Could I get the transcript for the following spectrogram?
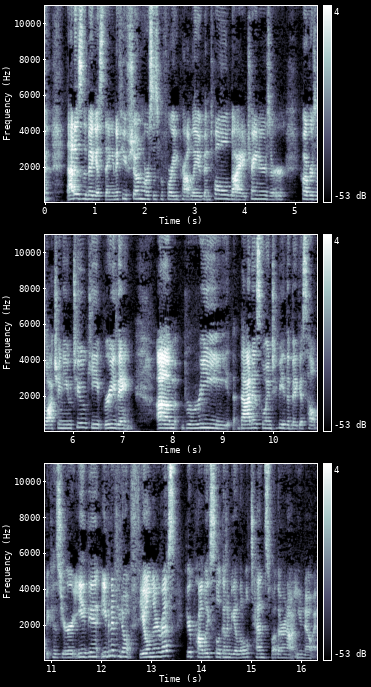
that is the biggest thing. And if you've shown horses before, you probably have been told by trainers or whoever's watching you to keep breathing. Um, breathe. That is going to be the biggest help because you're even even if you don't feel nervous, you're probably still going to be a little tense whether or not you know it.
